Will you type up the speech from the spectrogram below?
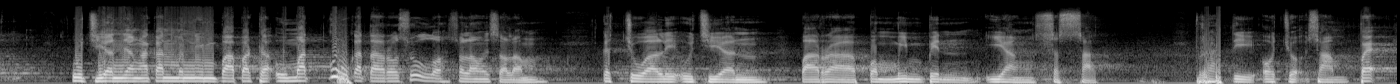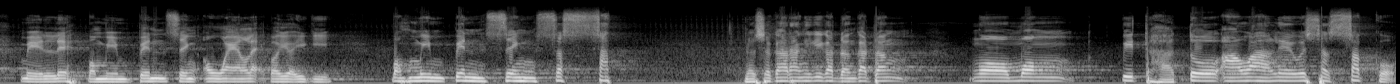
ujian yang akan menimpa pada umatku kata Rasulullah SAW kecuali ujian para pemimpin yang sesat. Berarti ojo sampai milih pemimpin sing welek kaya iki pemimpin sing sesat. Nah sekarang ini kadang-kadang ngomong pidato awale wis sesat kok.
